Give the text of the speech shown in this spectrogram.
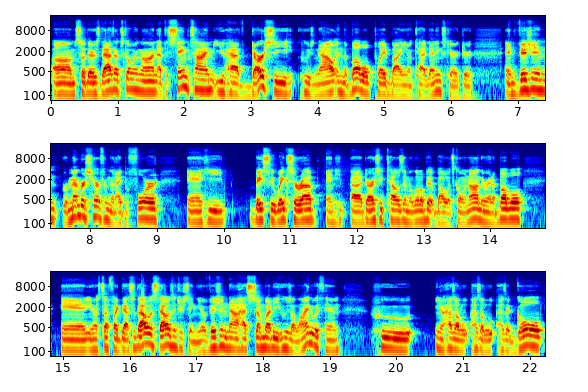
Um, so there's that that's going on. At the same time, you have Darcy, who's now in the bubble, played by you know Kat Dennings' character, and Vision remembers her from the night before, and he basically wakes her up, and he, uh, Darcy tells him a little bit about what's going on. They're in a bubble, and you know stuff like that. So that was that was interesting. You know, Vision now has somebody who's aligned with him, who you know has a has a has a goal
